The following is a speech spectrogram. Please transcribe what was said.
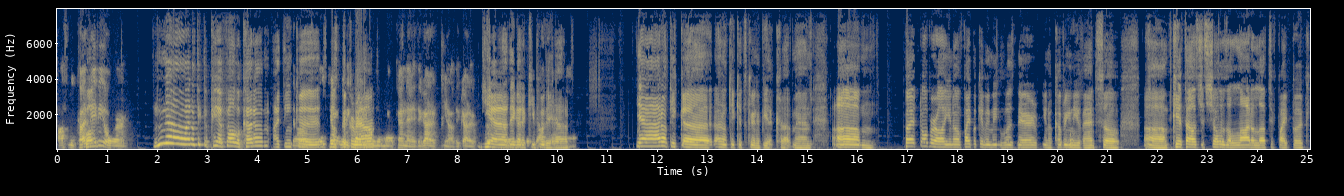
Possibly cut, Well- maybe, or No, I don't think the PFL will cut him. I think no, uh, they he'll can't really stick cut around. now, can they? They gotta, you know, they gotta. Yeah, they gotta keep who they have. Yeah, I don't think uh, I don't think it's going to be a cut, man. Um, but overall, you know, Fightbook MMA was there, you know, covering the event. So um, PFL just shows a lot of love to Fightbook,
